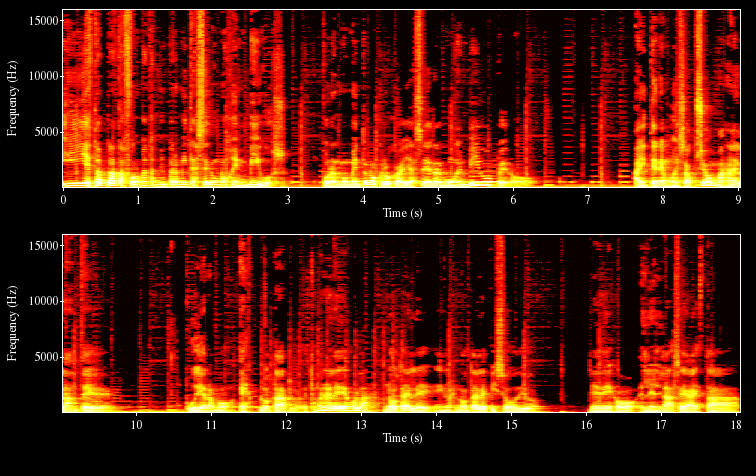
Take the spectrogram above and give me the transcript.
Y esta plataforma también permite hacer unos en vivos. Por el momento no creo que vaya a ser algún en vivo, pero ahí tenemos esa opción. Más adelante pudiéramos explotarlo. De esta manera le dejo la nota en las notas del episodio, le dejo el enlace a esta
